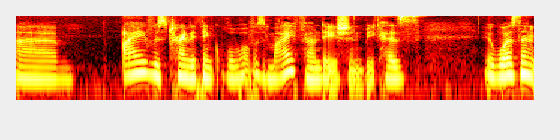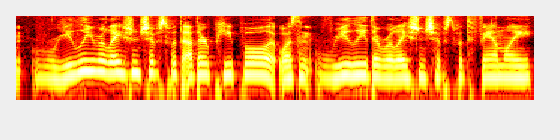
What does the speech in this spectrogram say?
Um, I was trying to think, well, what was my foundation? Because It wasn't really relationships with other people. It wasn't really the relationships with family,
